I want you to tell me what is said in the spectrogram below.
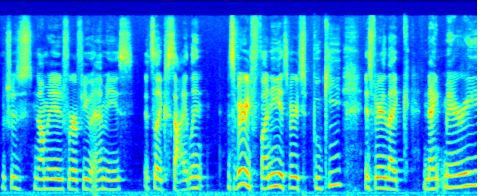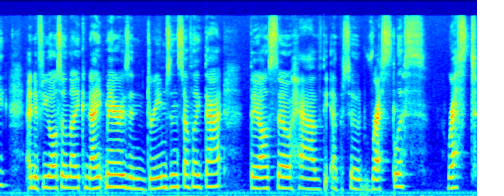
which was nominated for a few Emmys. It's like silent. It's very funny. It's very spooky. It's very like nightmare And if you also like nightmares and dreams and stuff like that, they also have the episode Restless, Rest,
